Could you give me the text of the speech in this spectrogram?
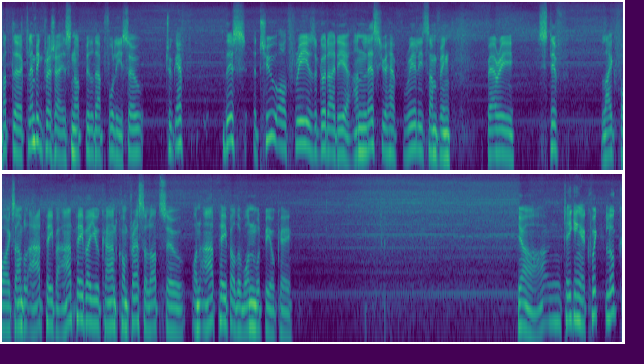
but the clamping pressure is not built up fully. So to give this a two or three is a good idea unless you have really something very stiff like for example art paper. Art paper you can't compress a lot so on art paper the one would be okay yeah I'm taking a quick look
